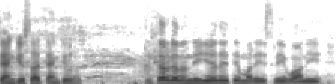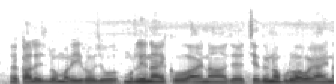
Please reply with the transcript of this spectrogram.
Thank you sir thank you lot. చూస్తారు కదండి ఏదైతే మరి శ్రీవాణి కాలేజీలో మరి ఈరోజు మురళీ నాయక్ ఆయన చదివినప్పుడు ఆయన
